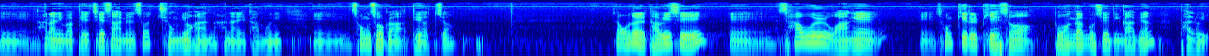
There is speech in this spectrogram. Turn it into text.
이 하나님 앞에 제사하면서 중요한 하나의 가문이 이 성소가 되었죠. 자, 오늘 다윗이 예, 사울 왕의 예, 손길을 피해서 도망간 곳이 어딘가 하면 바로, 이-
